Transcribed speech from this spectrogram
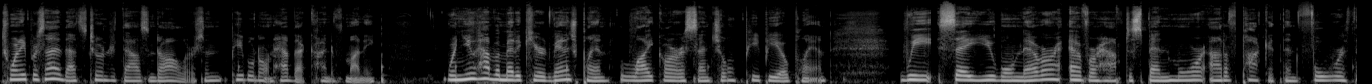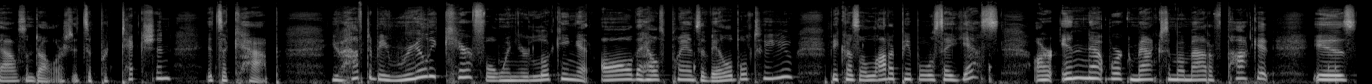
20% of that's $200,000 and people don't have that kind of money. When you have a Medicare Advantage plan like our essential PPO plan, we say you will never ever have to spend more out of pocket than $4,000. It's a protection, it's a cap. You have to be really careful when you're looking at all the health plans available to you because a lot of people will say, yes, our in network maximum out of pocket is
